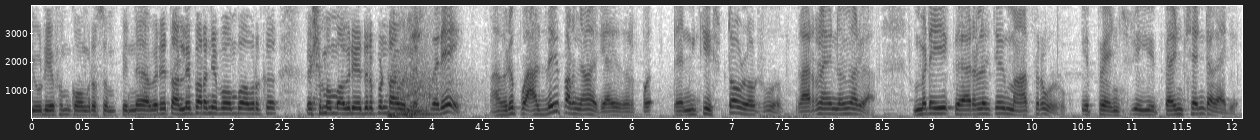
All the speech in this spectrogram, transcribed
യു ഡി എഫും കോൺഗ്രസും. പിന്നെ അവരെ തള്ളി പറഞ്ഞു പോകുമ്പോൾ അവർക്ക് വിഷമം അവർ എതിർപ്പുണ്ടാവില്ല? അവരെ അവർ തള്ളി പറഞ്ഞാൽ മതി എതിർപ്പ്. എനിക്ക് ഇഷ്ടമുള്ളവർക്ക് പോകും കാരണം എന്നറിയാം നമ്മുടെ ഈ കേരളത്തിൽ മാത്രമേ ഉള്ളൂ ഈ പെൻഷൻ ഈ പെൻഷന്റെ കാര്യം.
